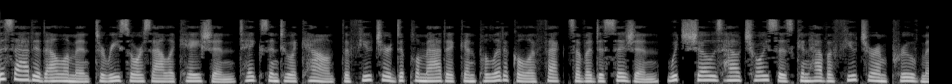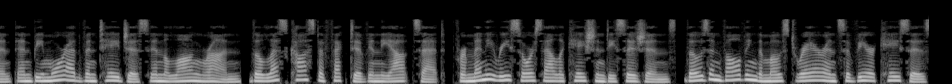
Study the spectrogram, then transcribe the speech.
This added element to resource allocation takes into account the future diplomatic and political effects of a decision, which shows how choices can have a future improvement and be more advantageous in the long run, though less cost-effective in the outset. For many resource allocation decisions, those involving the most rare and severe cases,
